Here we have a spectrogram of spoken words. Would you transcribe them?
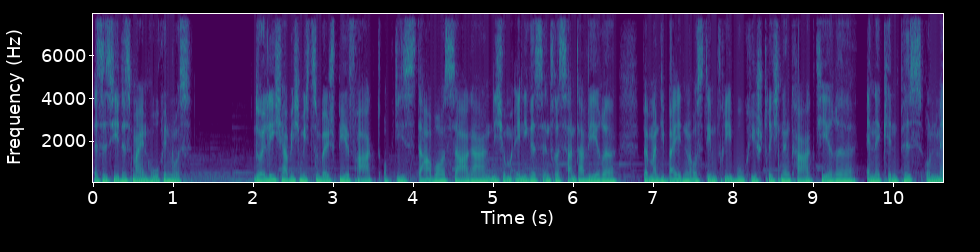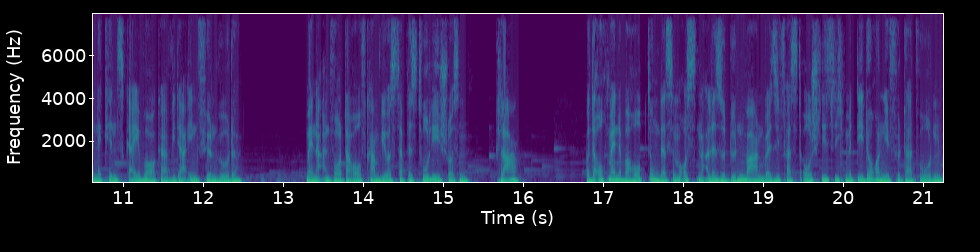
Es ist jedes Mal ein Hochgenuss. Neulich habe ich mich zum Beispiel gefragt, ob die Star Wars-Saga nicht um einiges interessanter wäre, wenn man die beiden aus dem Drehbuch gestrichenen Charaktere Anakin Piss und Mannequin Skywalker wieder einführen würde. Meine Antwort darauf kam wie aus der Pistole geschossen. Klar. Und auch meine Behauptung, dass im Osten alle so dünn waren, weil sie fast ausschließlich mit Dedoron gefüttert wurden,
